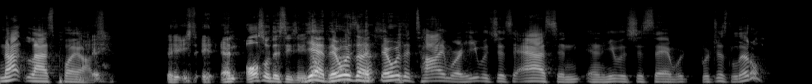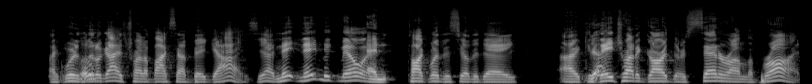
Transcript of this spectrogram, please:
not last playoffs. And also this season. Yeah, there was a there was a time where he was just asked, and and he was just saying, "We're we're just little, like we're little, little guys trying to box out big guys." Yeah, Nate Nate McMillan and talked about this the other day because uh, yeah. they try to guard their center on LeBron,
